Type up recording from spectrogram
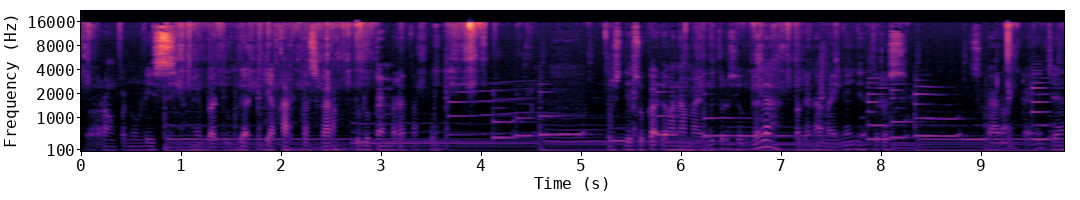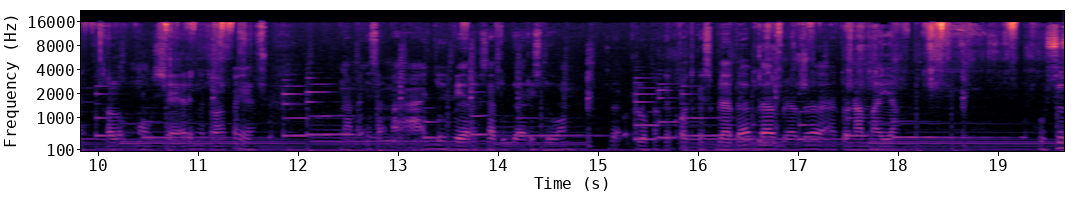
seorang penulis yang hebat juga di Jakarta sekarang. Dulu pemret aku. Terus dia suka dengan nama itu terus ya udahlah pakai nama ini aja. Terus sekarang kayaknya kalau mau sharing atau apa ya namanya sama aja biar satu garis doang. Nggak perlu pakai podcast bla bla bla bla bla atau nama yang khusus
